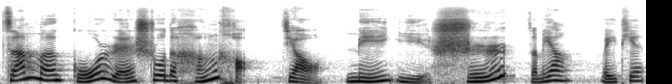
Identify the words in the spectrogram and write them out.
咱们国人说的很好，叫“民以食怎么样为天”。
